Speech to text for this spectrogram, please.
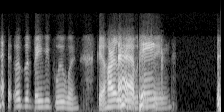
had. It was the baby blue one. Okay, hardly I had pink. anything.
